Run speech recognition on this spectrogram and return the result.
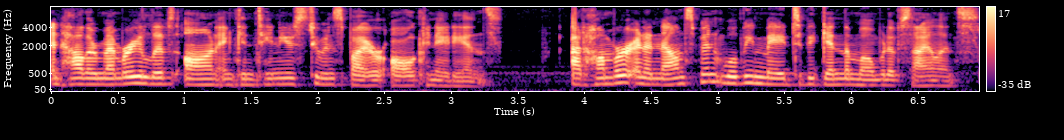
and how their memory lives on and continues to inspire all Canadians. At Humber, an announcement will be made to begin the moment of silence.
